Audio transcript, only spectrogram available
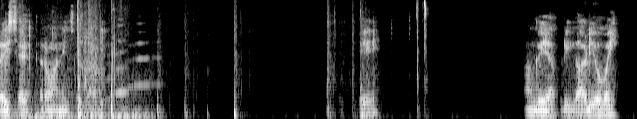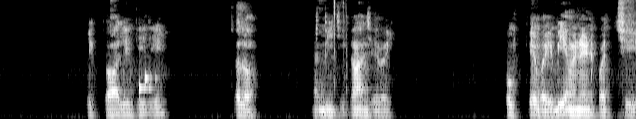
રીસેટ કરવાની છે ગાડી. આ ગઈ આપણી ગાડીઓ ભાઈ. એક તો આ લીધી હતી. ચલો બીજી કાં છે ભાઈ? ઓકે ભાઈ, બે મિનિટ પછી.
